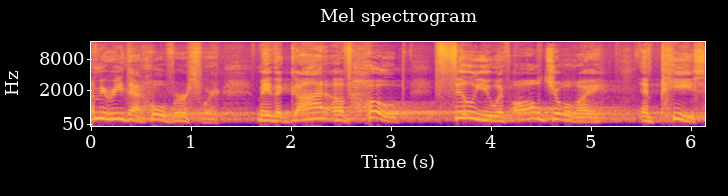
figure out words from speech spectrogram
Let me read that whole verse for you. May the God of hope fill you with all joy and peace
